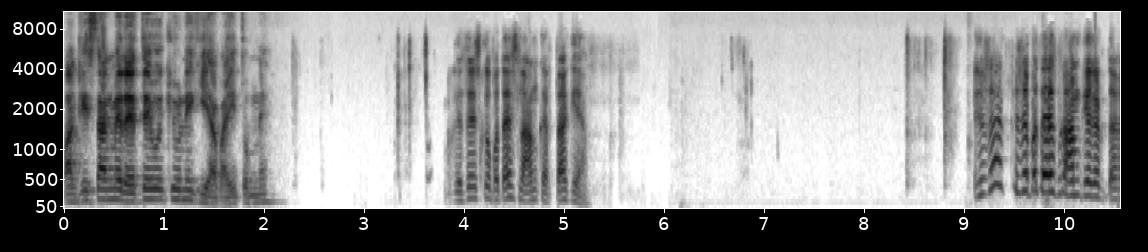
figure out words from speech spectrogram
پاکستان میں رہتے ہوئے کیوں نہیں کیا بھائی تم نے؟ کہتے اس کو پتا اسلام کرتا کیا؟ کسے پتا اسلام کیا کرتا۔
